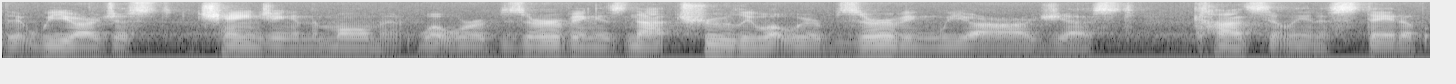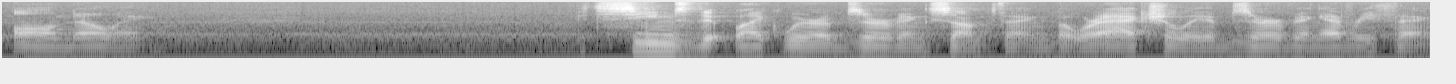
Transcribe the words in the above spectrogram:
That we are just changing in the moment. What we're observing is not truly what we're observing, we are just constantly in a state of all knowing it seems that like we're observing something, but we're actually observing everything.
